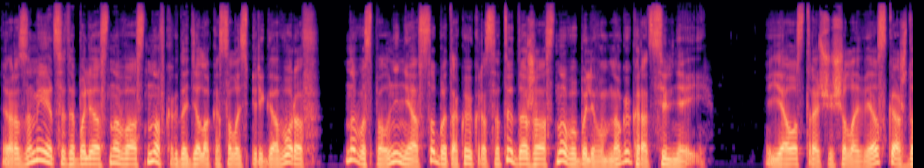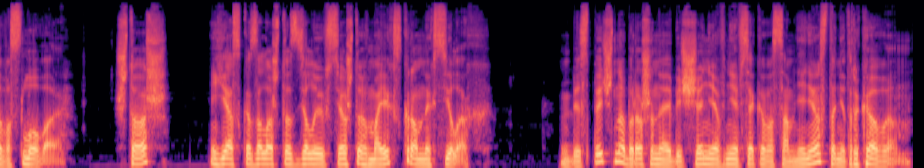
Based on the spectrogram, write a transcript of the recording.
Разумеется, это были основы основ, когда дело касалось переговоров, но в исполнении особо такой красоты даже основы были во много крат сильней. Я остро ощущала вес каждого слова. Что ж, я сказала, что сделаю все, что в моих скромных силах. Беспечно брошенное обещание, вне всякого сомнения, станет роковым.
